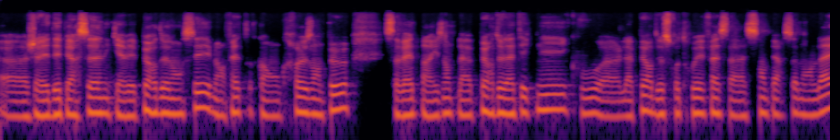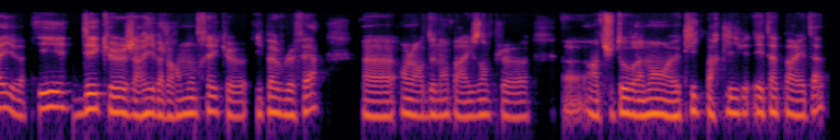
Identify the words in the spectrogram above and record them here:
euh, j'avais des personnes qui avaient peur de lancer, mais en fait, quand on creuse un peu, ça va être par exemple la peur de la technique ou euh, la peur de se retrouver face à 100 personnes en live. Et dès que j'arrive à leur montrer qu'ils peuvent le faire, euh, en leur donnant par exemple un tuto vraiment clic par clic, étape par étape,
